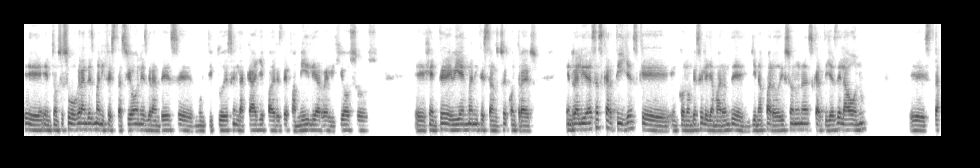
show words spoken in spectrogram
eh, entonces hubo grandes manifestaciones, grandes eh, multitudes en la calle, padres de familia, religiosos, eh, gente de bien manifestándose contra eso. En realidad esas cartillas que en Colombia se le llamaron de Gina Parodi son unas cartillas de la ONU, están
